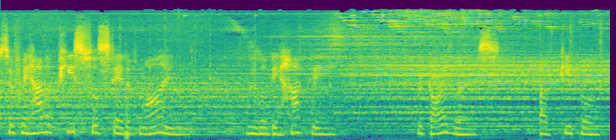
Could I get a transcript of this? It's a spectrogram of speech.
So if we have a peaceful state of mind, we will be happy regardless of people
